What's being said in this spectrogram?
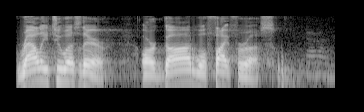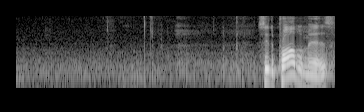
rally to us there or God will fight for us. See, the problem is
